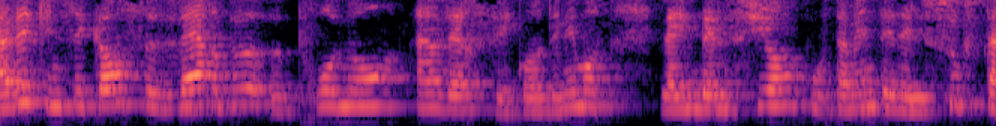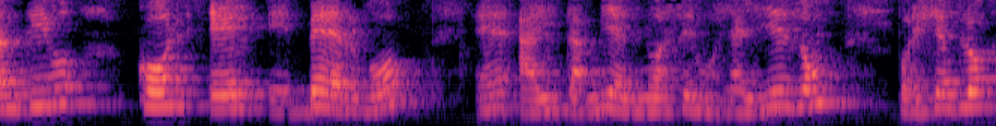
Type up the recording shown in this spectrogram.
Avec une séquence verbe-pronom inversé. Cuando tenemos la inversión justamente del substantivo con el eh, verbo, eh, ahí también no la liaison. Por ejemplo,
